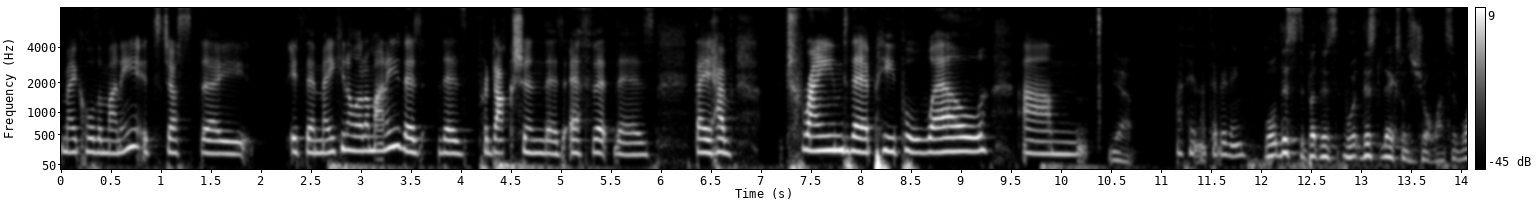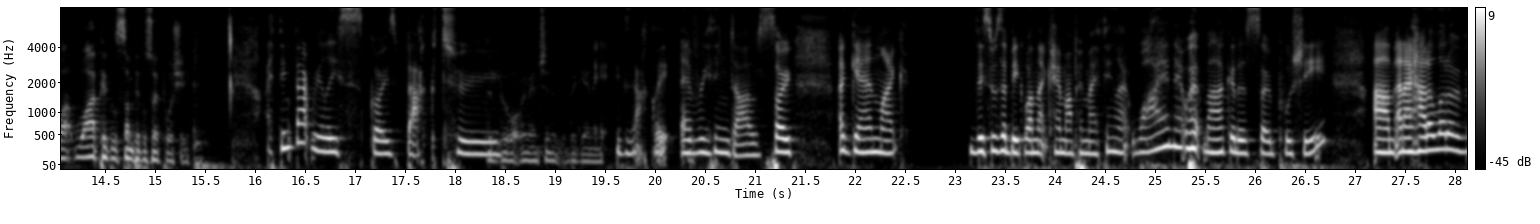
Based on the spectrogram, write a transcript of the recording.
make all the money. It's just they if they're making a lot of money, there's there's production, there's effort, there's they have trained their people well. Um, Yeah. I think that's everything. Well, this but this this next one's a short one. So why, why are people some people so pushy? I think that really goes back to The- what we mentioned at the beginning. Exactly. Everything does. So again, like this was a big one that came up in my thing, like why are network marketers so pushy? Um, and I had a lot of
